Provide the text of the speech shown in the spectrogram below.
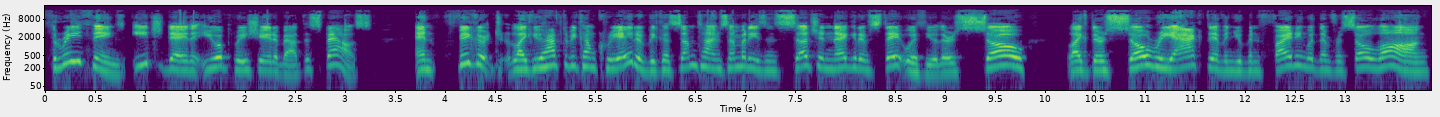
three things each day that you appreciate about the spouse and figure like you have to become creative because sometimes somebody is in such a negative state with you. They're so like they're so reactive and you've been fighting with them for so long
